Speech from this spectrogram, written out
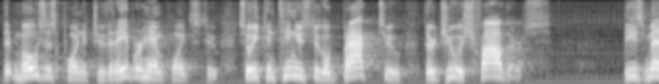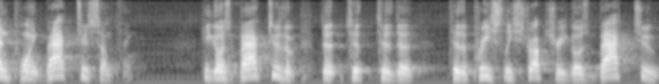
that Moses pointed to, that Abraham points to. So he continues to go back to their Jewish fathers. These men point back to something. He goes back to the, the to, to, the, to the priestly structure. He goes back to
